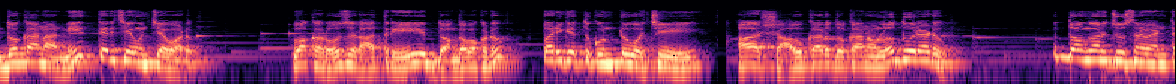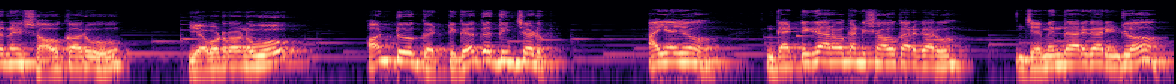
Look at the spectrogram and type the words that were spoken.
దుకాణాన్ని తెరిచే ఉంచేవాడు. ఒకరోజు రాత్రి దొంగ ఒకడు పరిగెత్తుకుంటూ వచ్చి ఆ షావుకారు దుకాణంలో దూరాడు. దొంగను చూసిన వెంటనే షావుకారు ఎవడ్రా నువ్వు? అంటూ గట్టిగా గద్దించాడు. అయ్యయ్యో గట్టిగా అరవకండి షావుకారు గారు. జమీందారు గారి ఇంట్లో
